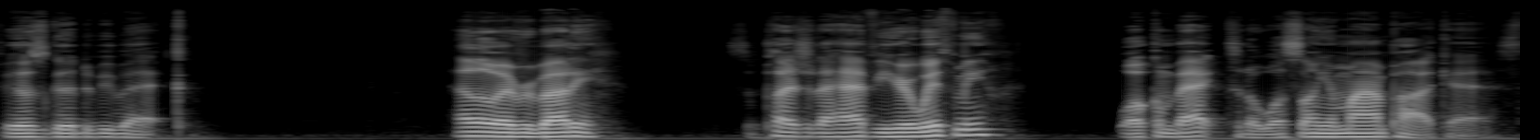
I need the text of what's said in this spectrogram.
Feels good to be back. Hello, everybody. It's a pleasure to have you here with me. Welcome back to the What's on Your Mind podcast.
